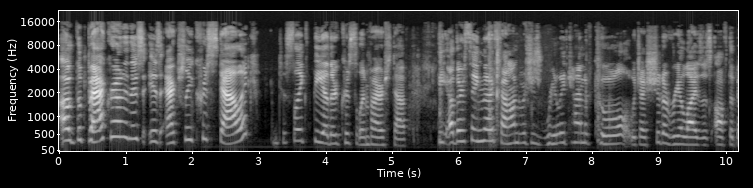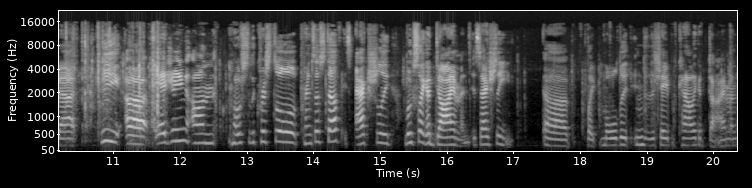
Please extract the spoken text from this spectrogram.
Uh, the background in this is actually crystallic, just like the other Crystal Empire stuff. The other thing that I found, which is really kind of cool, which I should have realized this off the bat, the uh, edging on most of the Crystal Princess stuff, it's actually looks like a diamond. It's actually uh, like molded into the shape of kind of like a diamond.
